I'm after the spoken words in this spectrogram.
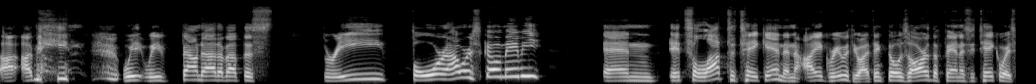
Uh, I mean, we we found out about this three, four hours ago, maybe, and it's a lot to take in. And I agree with you. I think those are the fantasy takeaways.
